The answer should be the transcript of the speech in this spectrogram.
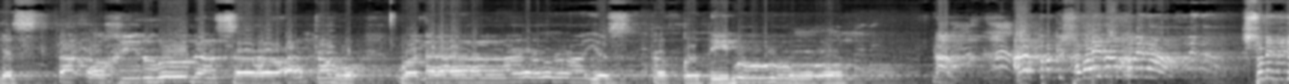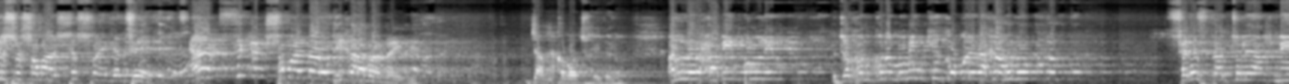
يستأخرون ساعة ولا يستقدمون না আর তোমাকে সময় দেওয়া হবে না সুনির্দিষ্ট সময় শেষ হয়ে গেছে এক সেকেন্ড সময় দেওয়ার অধিকার আমার নাই জান কবচ হয়ে গেল আল্লাহর হাবিব বললেন যখন কোন মুমিনকে কবরে রাখা হলো ফেরেস্তা চলে আসবে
